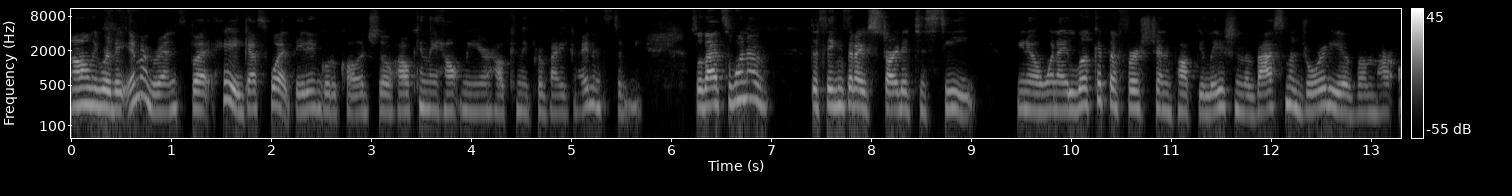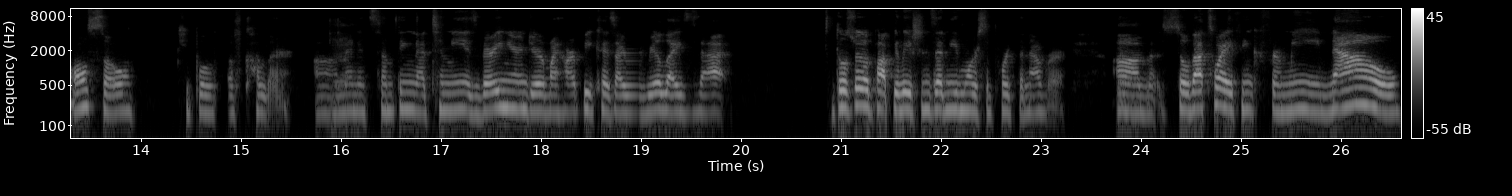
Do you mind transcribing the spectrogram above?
not only were they immigrants, but hey, guess what? They didn't go to college. So how can they help me or how can they provide guidance to me? So that's one of the things that I've started to see. You know, when I look at the first gen population, the vast majority of them are also people of color. Um, Yeah. And it's something that to me is very near and dear to my heart because I realize that those are the populations that need more support than ever. Um, so that's why I think for me now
